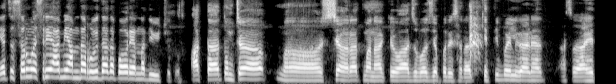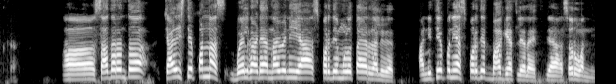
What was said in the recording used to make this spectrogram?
याचं सर्व श्रेय आम्ही आमदार रोहितदादा पवार यांना देऊ इच्छितो. आता तुमच्या शहरात म्हणा किंवा आजूबाजूच्या परिसरात किती बैलगाड्या असं आहेत का? साधारणतः चाळीस ते पन्नास बैलगाड्या नव्याने या स्पर्धेमुळे तयार झालेल्या आहेत. आणि ते पण या स्पर्धेत भाग घेतलेला आहे या सर्वांनी.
